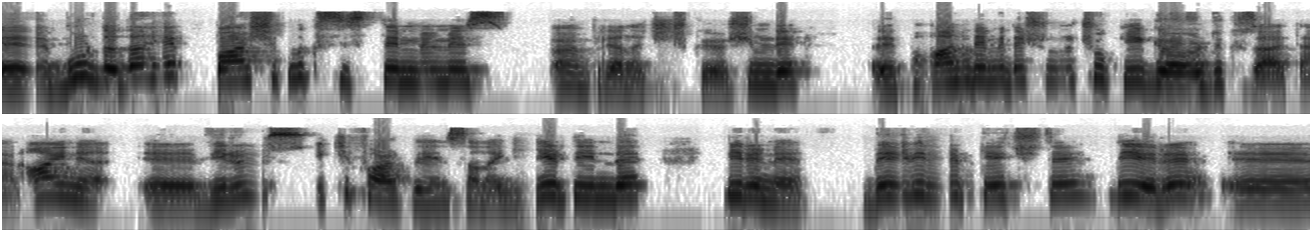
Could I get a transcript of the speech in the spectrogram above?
E, burada da hep bağışıklık sistemimiz ön plana çıkıyor. Şimdi e, pandemide şunu çok iyi gördük zaten. Aynı e, virüs iki farklı insana girdiğinde birini devirip geçti, diğeri e,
